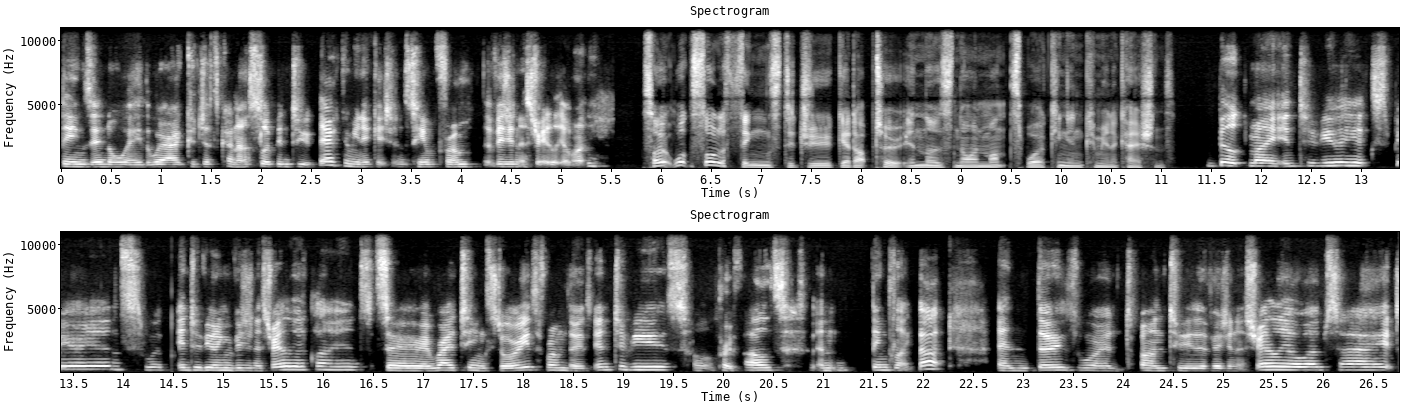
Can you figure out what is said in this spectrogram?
things in a way where I could just kind of slip into their communications team from the Vision Australia one. So, what sort of things did you get up to in those nine months working in communications? Built my interviewing experience with interviewing Vision Australia clients. So, writing stories from those interviews, or profiles, and things like that. And those went onto the Vision Australia website,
